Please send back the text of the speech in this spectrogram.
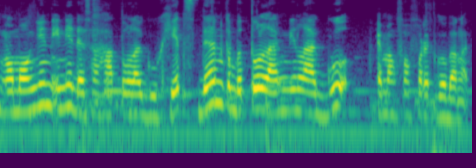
ngomongin ini ada salah satu lagu hits dan kebetulan ini lagu emang favorit gue banget.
